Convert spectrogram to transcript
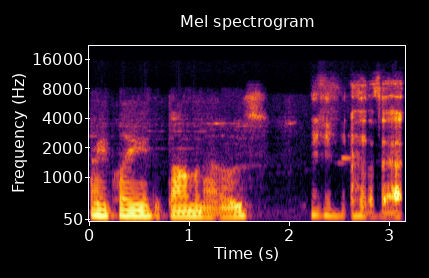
and we played dominoes. I love that.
